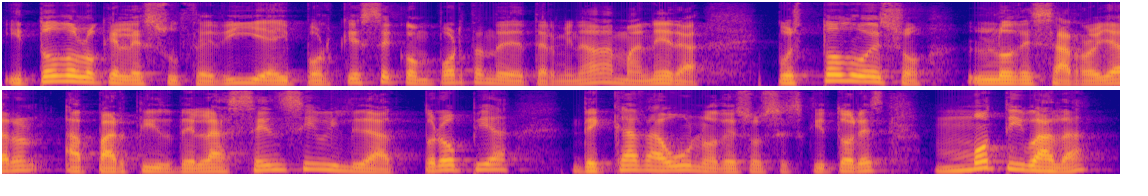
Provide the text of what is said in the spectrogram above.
y todo lo que les sucedía y por qué se comportan de determinada manera, pues todo eso lo desarrollaron a partir de la sensibilidad propia de cada uno de esos escritores, motivada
